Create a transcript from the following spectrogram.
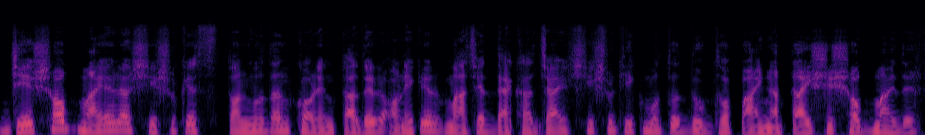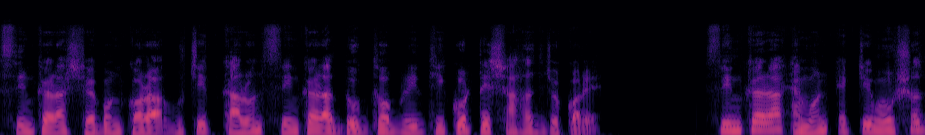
যে সব মায়েরা শিশুকে স্তন্যদান করেন তাদের অনেকের মাঝে দেখা যায় শিশু ঠিকমতো দুগ্ধ পায় না তাই সেসব মায়েদের সিনকারা সেবন করা উচিত কারণ সিনকারা দুগ্ধ বৃদ্ধি করতে সাহায্য করে। সিনকারা এমন একটি ঔষধ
